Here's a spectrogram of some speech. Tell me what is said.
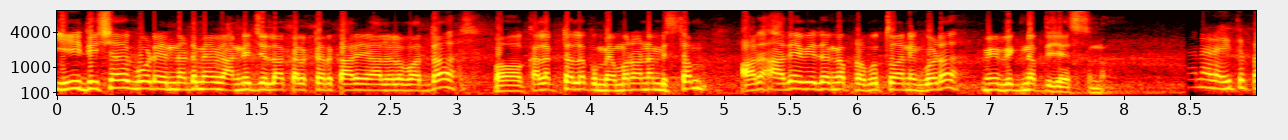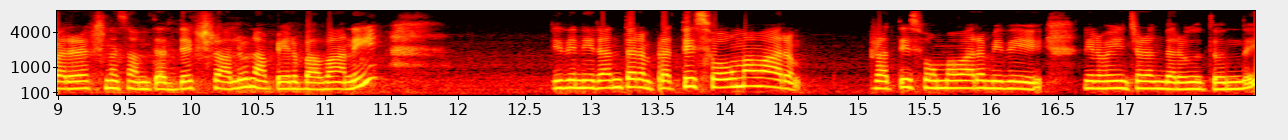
ఈ దిశ కూడా ఏంటంటే మేము అన్ని జిల్లా కలెక్టర్ కార్యాలయాల వద్ద కలెక్టర్లకు మెమరాండం ఇస్తాం. అదే- అదేవిధంగా ప్రభుత్వానికి కూడా మేము విజ్ఞప్తి చేస్తున్నాం. రైతు పరిరక్షణ సమితి అధ్యక్షురాలు నా పేరు భవాని. ఇది నిరంతరం ప్రతి సోమవారం ప్రతి సోమవారం ఇది నిర్వహించడం జరుగుతుంది.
